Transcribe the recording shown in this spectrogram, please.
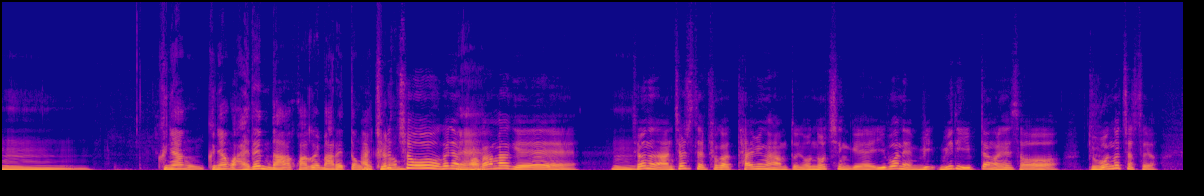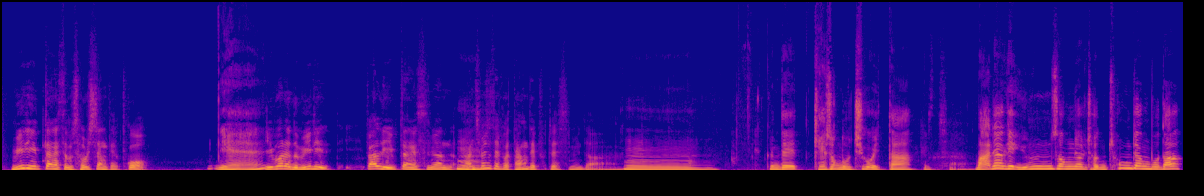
음. 그냥 그냥 와야 된다. 과거에 말했던 아, 것처럼. 그렇죠. 그냥 네. 과감하게 음. 저는 안철수 대표가 타이밍을 하면 또 놓친 게 이번에 미, 리 입당을 해서 두 번 놓쳤어요. 미리 입당했으면 서울시장 됐고 예. 이번에도 미리 빨리 입당했으면 음. 안철수 대표가 당대표 됐습니다. 음. 근데 계속 놓치고 있다. 그렇죠. 만약에 윤석열 전 총장보다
